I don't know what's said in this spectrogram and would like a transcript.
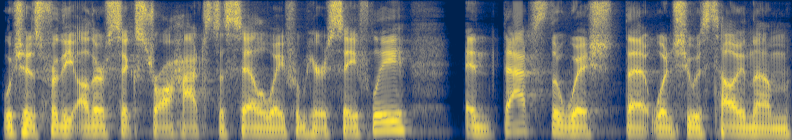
which is for the other six Straw Hats to sail away from here safely. And that's the wish that when she was telling them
